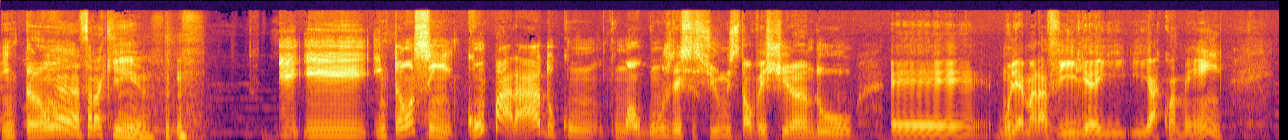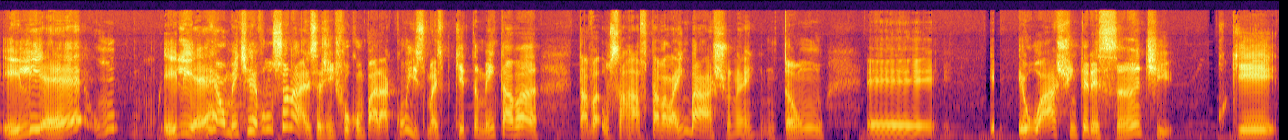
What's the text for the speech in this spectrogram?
Então, É, fraquinho. e, e- então assim, comparado com, com alguns desses filmes, talvez tirando é, Mulher Maravilha e, e Aquaman, ele é um ele é realmente revolucionário, se a gente for comparar com isso, mas porque também tava, tava o sarrafo tava lá embaixo, né? Então, é, eu acho interessante porque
